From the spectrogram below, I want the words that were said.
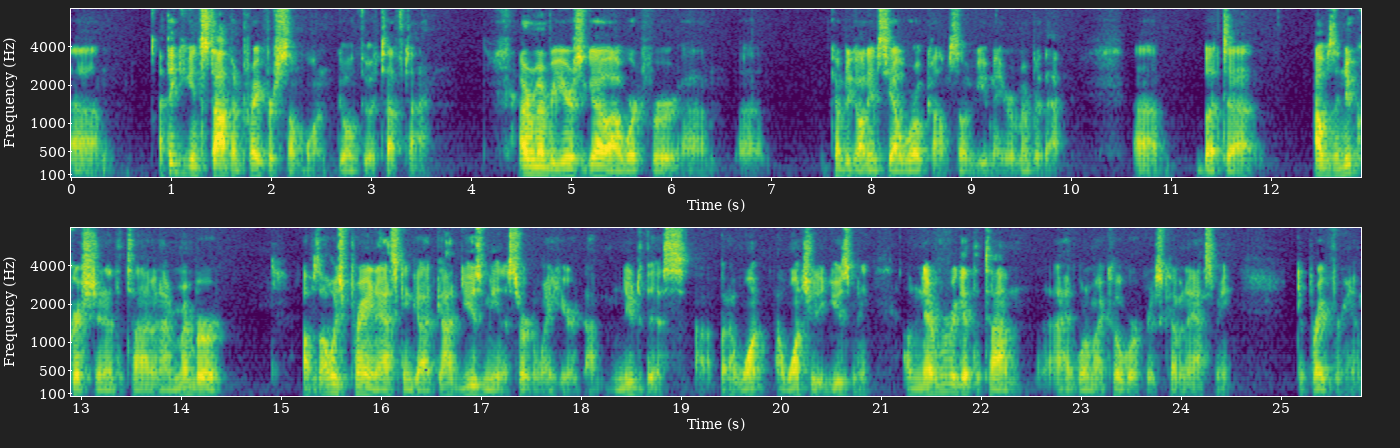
Um, I think you can stop and pray for someone going through a tough time. I remember years ago I worked for um, a company called MCI WorldCom. Some of you may remember that, uh, but uh, I was a new Christian at the time, and I remember I was always praying, asking God, God, use me in a certain way here. I'm new to this, uh, but I want I want you to use me. I'll never forget the time I had one of my coworkers come and ask me to pray for him,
